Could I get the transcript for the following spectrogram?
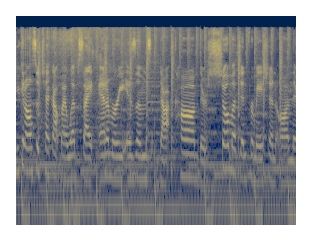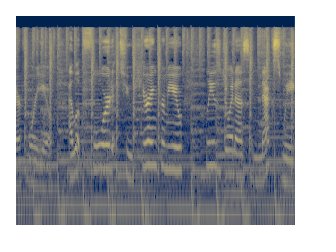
You can also check out my website, annamarieisms.com. There's so much information on there for you. I look forward to hearing from you please join us next week.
